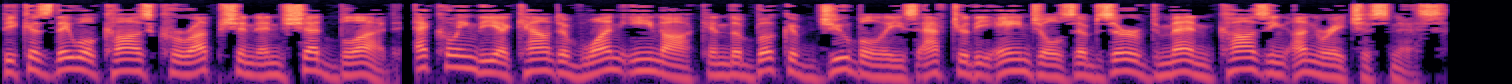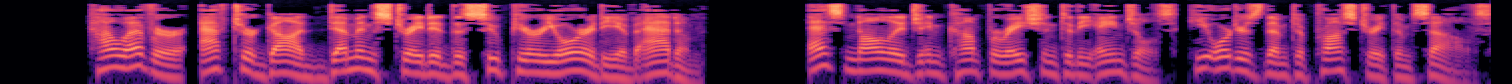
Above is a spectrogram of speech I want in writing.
because they will cause corruption and shed blood, echoing the account of 1 Enoch and the Book of Jubilees after the angels observed men causing unrighteousness. However, after God demonstrated the superiority of Adam's knowledge in comparison to the angels, he orders them to prostrate themselves.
